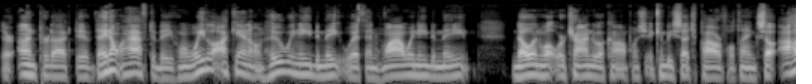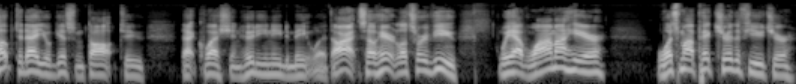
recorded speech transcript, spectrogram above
they're unproductive. They don't have to be. When we lock in on who we need to meet with and why we need to meet, knowing what we're trying to accomplish, it can be such a powerful thing. So I hope today you'll give some thought to that question who do you need to meet with? All right, so here, let's review. We have why am I here? What's my picture of the future?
